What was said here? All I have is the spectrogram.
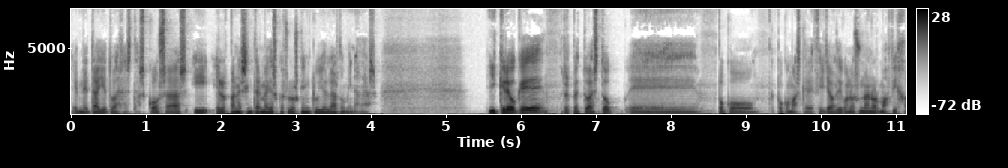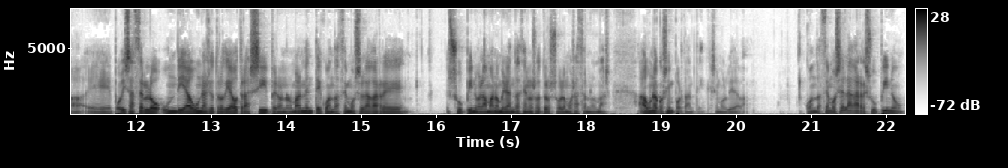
en detalle todas estas cosas, y en los paneles intermedios, que son los que incluyen las dominadas. Y creo que respecto a esto, eh, poco, poco más que decir. Ya os digo, no es una norma fija. Eh, podéis hacerlo un día unas y otro día otras, sí, pero normalmente cuando hacemos el agarre supino, la mano mirando hacia nosotros, solemos hacernos más. Ah, una cosa importante, que se me olvidaba. Cuando hacemos el agarre supino,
